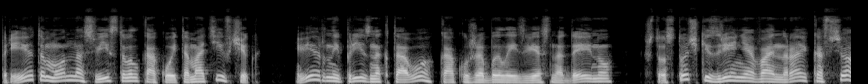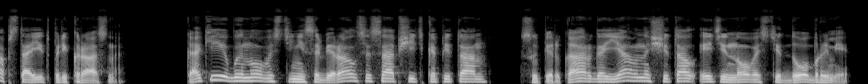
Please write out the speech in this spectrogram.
При этом он насвистывал какой-то мотивчик, верный признак того, как уже было известно Дейну, что с точки зрения Вайнрайка все обстоит прекрасно. Какие бы новости ни собирался сообщить капитан, суперкарго явно считал эти новости добрыми.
